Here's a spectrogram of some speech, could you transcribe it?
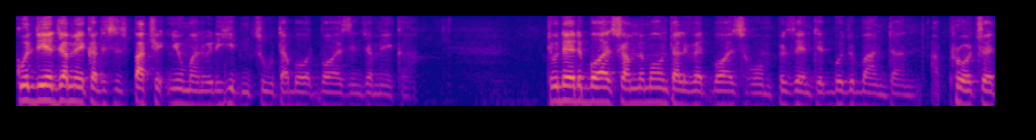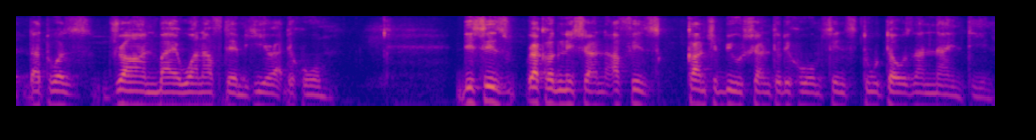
Good day, Jamaica. This is Patrick Newman with the hidden truth about boys in Jamaica. Today, the boys from the Mount Olivet Boys Home presented Buju Banton a portrait that was drawn by one of them here at the home. This is recognition of his contribution to the home since 2019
